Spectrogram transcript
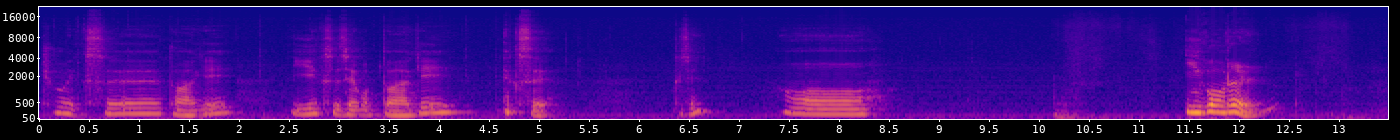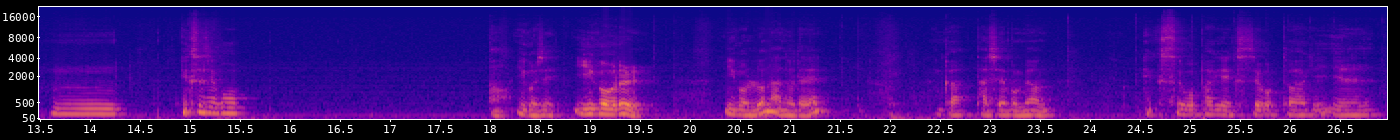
qx 더하기 2x제곱 더하기 x. 그지? 어 이거를 음 x제곱 어 이거지. 이거를 이걸로 나누래. 그러니까 다시 해보면 x 곱하기 x제곱 더하기 1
